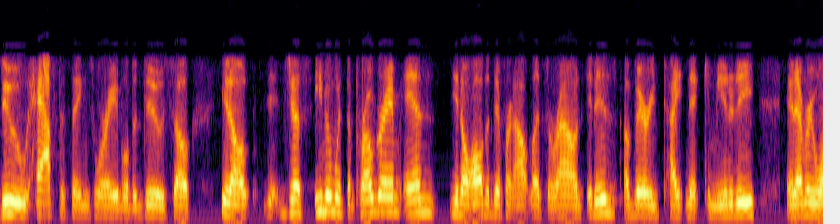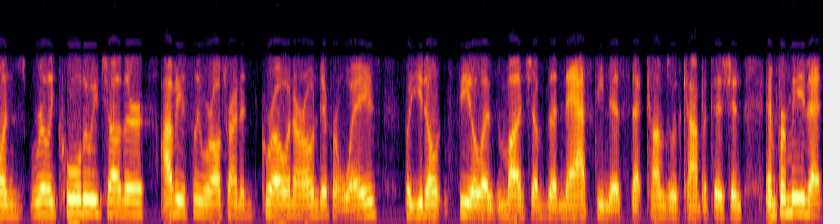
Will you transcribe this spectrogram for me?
do half the things we're able to do. So, you know, just even with the program and, you know, all the different outlets around, it is a very tight knit community and everyone's really cool to each other. Obviously, we're all trying to grow in our own different ways, but you don't feel as much of the nastiness that comes with competition. And for me, that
